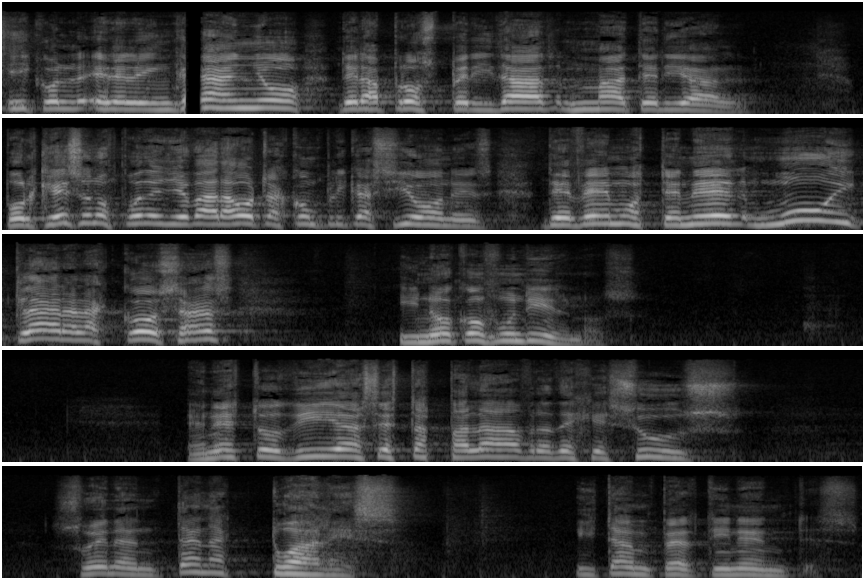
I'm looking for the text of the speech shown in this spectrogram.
y con el engaño de la prosperidad material porque eso nos puede llevar a otras complicaciones. Debemos tener muy claras las cosas y no confundirnos. En estos días estas palabras de Jesús suenan tan actuales y tan pertinentes.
